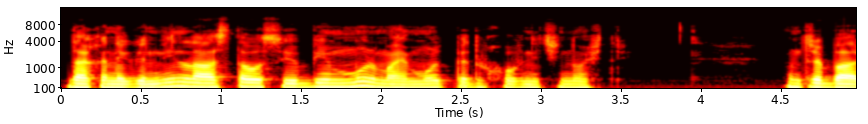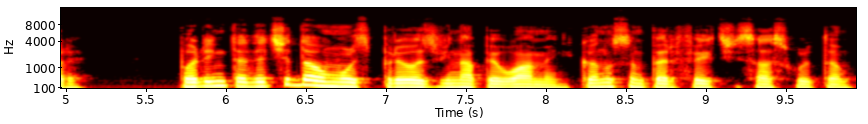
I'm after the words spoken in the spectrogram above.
Dacă ne gândim la asta, o să iubim mult mai mult pe duhovnicii noștri. Întrebare. Părinte, de ce dau mulți preoți vina pe oameni, că nu sunt perfecți și să ascultăm?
